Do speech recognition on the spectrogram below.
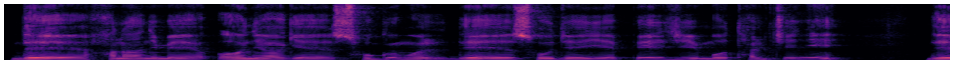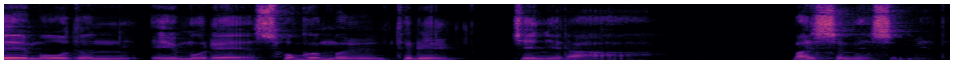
내 하나님의 언약의 소금을 내 소재에 빼지 못할지니 내 모든 예물에 소금을 드릴지니라 말씀했습니다.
